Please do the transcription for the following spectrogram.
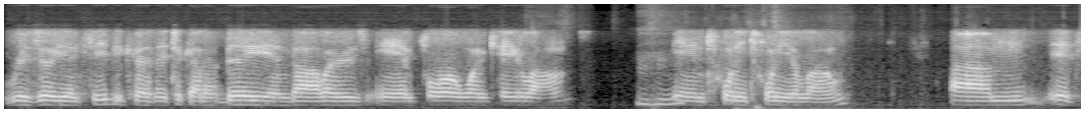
resiliency because they took out a billion dollars in 401k loans mm-hmm. in 2020 alone. Um, it's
